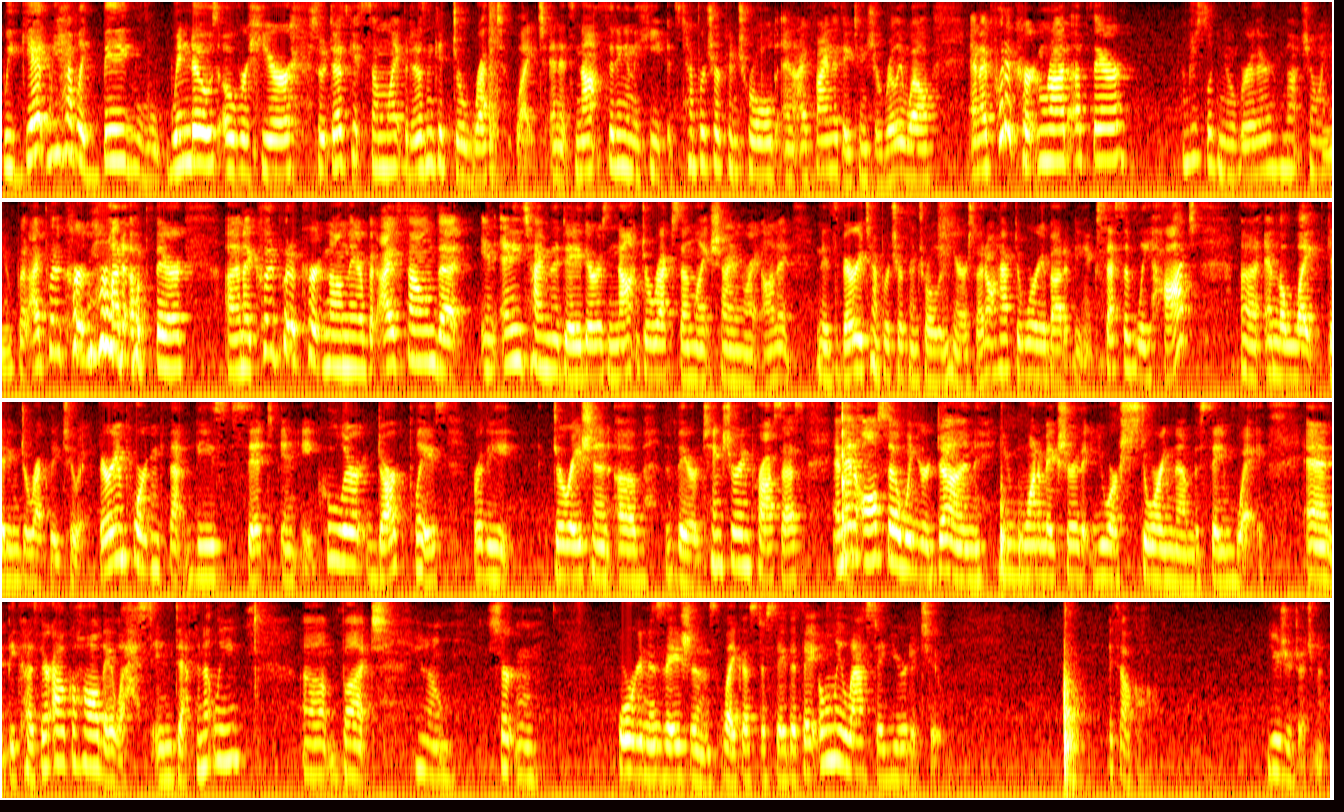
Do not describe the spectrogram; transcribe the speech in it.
We get, we have like big windows over here, so it does get sunlight, but it doesn't get direct light, and it's not sitting in the heat, it's temperature controlled, and I find that they tincture really well. And I put a curtain rod up there I'm just looking over there, I'm not showing you, but I put a curtain rod up there uh, and I could put a curtain on there, but I found that in any time of the day, there is not direct sunlight shining right on it. And it's very temperature controlled in here. So I don't have to worry about it being excessively hot uh, and the light getting directly to it. Very important that these sit in a cooler, dark place for the duration of their tincturing process. And then also when you're done, you wanna make sure that you are storing them the same way. And because they're alcohol, they last indefinitely. Uh, but, you know, certain organizations like us to say that they only last a year to two. It's alcohol. Use your judgment.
